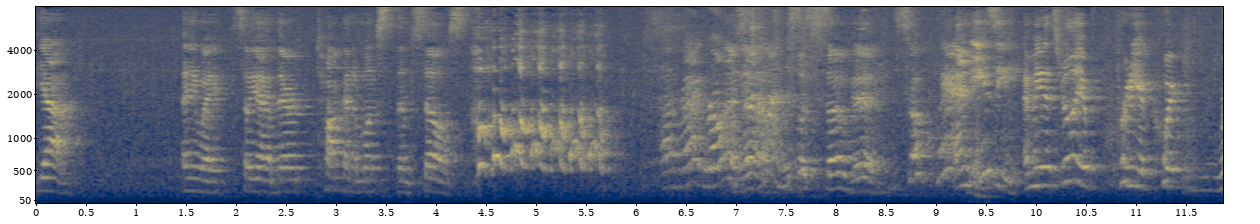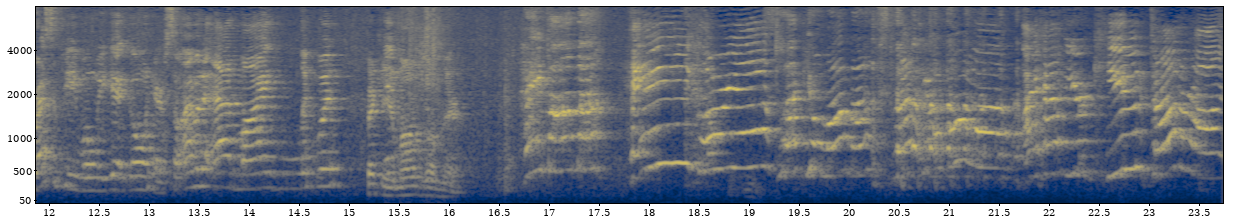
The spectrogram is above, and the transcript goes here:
yeah. Anyway, so yeah, they're talking amongst themselves. All right, we're almost done. this This looks is so good. so quick. And easy. I mean, it's really a pretty a quick recipe when we get going here. So I'm gonna add my liquid. Becky, your mom's on there. Hey, Mama! Hey, Gloria! Slap your mama! Slap your mama! I have your cute daughter on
